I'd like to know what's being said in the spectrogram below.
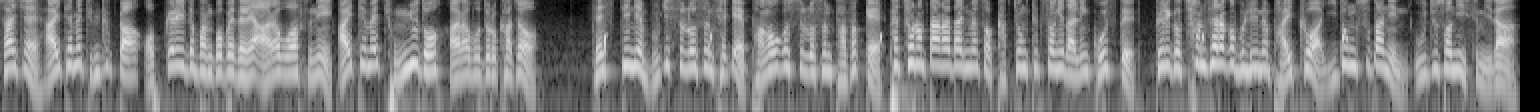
자 이제 아이템의 등급과 업그레이드 방법에 대해 알아보았으니 아이템의 종류도 알아보도록 하죠. 데스티니의 무기 슬롯은 3개 방어구 슬롯은 5개 펫처럼 따라다니면서 각종 특성이 달린 고스트 그리고 참새라고 불리는 바이크와 이동수단인 우주선이 있습니다.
